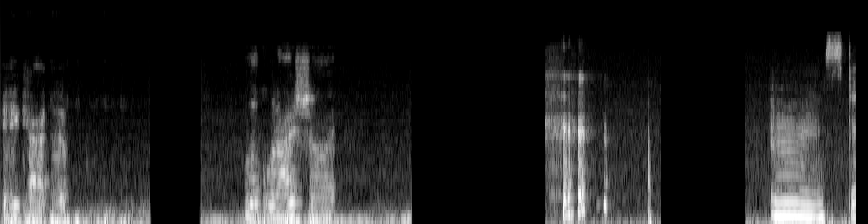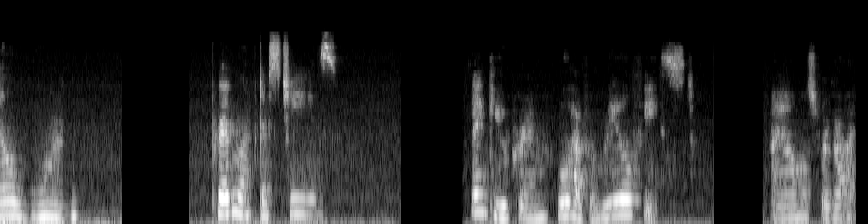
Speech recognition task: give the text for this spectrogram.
Hey, Catnip. Look what I shot. Mmm, still warm. Prim left us cheese. Thank you, Prim. We'll have a real feast. I almost forgot.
